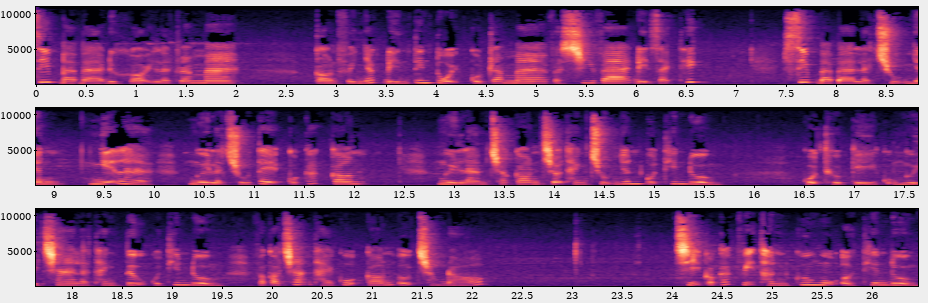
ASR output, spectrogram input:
ship bà được gọi là rama còn phải nhắc đến tên tuổi của rama và shiva để giải thích. Ship bà là chủ nhân, nghĩa là người là chúa tể của các con. Người làm cho con trở thành chủ nhân của thiên đường. Của thừa kế của người cha là thành tựu của thiên đường và có trạng thái của con ở trong đó. Chỉ có các vị thần cư ngụ ở thiên đường.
